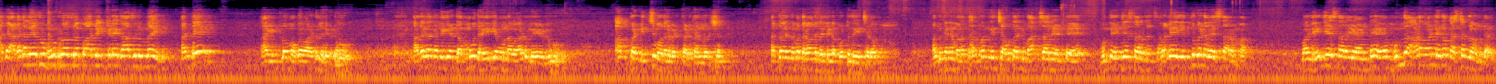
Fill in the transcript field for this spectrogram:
అది అడగలేదు మూడు రోజుల పాటు ఇక్కడే గాజులు ఉన్నాయి అంటే ఆ ఇంట్లో మగవాడు లేడు. అడగగలిగే దమ్ము ధైర్యం ఉన్నవాడు లేడు. అప్పటి నుంచి మొదలు పెడతాడు కన్వర్షన్ అర్థమైందమ్మా? తర్వాత మెల్లిగా బొట్టు తీయించడం. అందుకనే మన ధర్మం నుంచి అవతారికి మార్చాలి అంటే ముందు ఏం చేస్తారో తెలుసా? వాళ్ళే ఎత్తుగడ వేస్తారమ్మా. వాళ్ళు ఏం చేస్తారయ్యా అంటే ముందు ఆడవాళ్ళు ఏదో కష్టంలో ఉంటారు.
